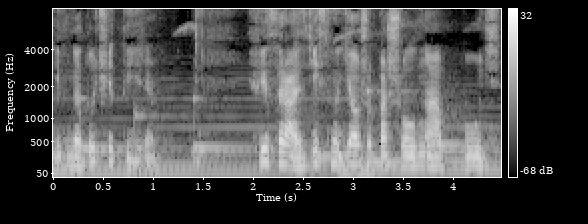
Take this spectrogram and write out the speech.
и в году 4. Физра. Здесь я уже пошел на путь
